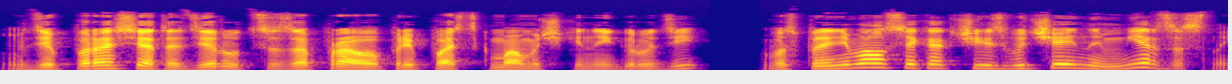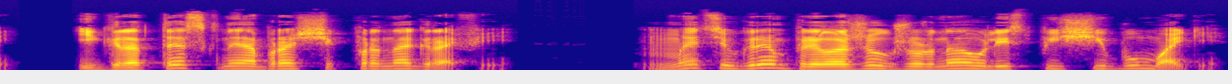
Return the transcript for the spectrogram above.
где поросята дерутся за право припасть к мамочкиной груди, воспринимался как чрезвычайно мерзостный и гротескный образчик порнографии. Мэтью Грэм приложил к журналу лист пищи и бумаги.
